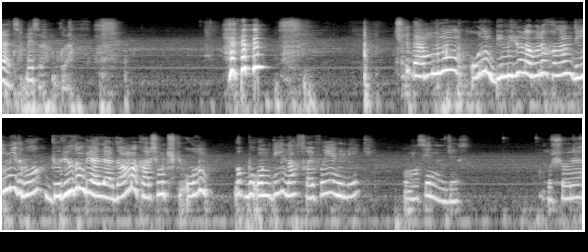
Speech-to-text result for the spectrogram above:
Evet neyse bu kadar. Şimdi ben bunu oğlum 1 milyon abone falan değil miydi bu? Görüyordum bir yerlerde ama karşıma çıkıyor. Oğlum yok bu onu değil lan sayfayı yenileyek. O nasıl yenileceğiz? Dur şöyle.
